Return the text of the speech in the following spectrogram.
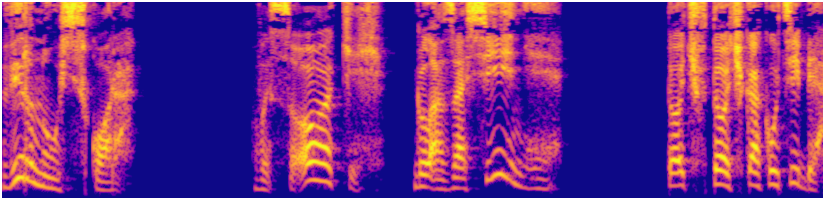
вернусь скоро. Высокий, глаза синие, точь в точь, как у тебя.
